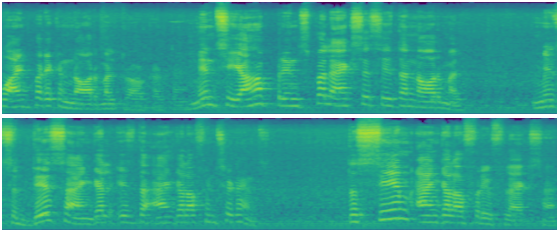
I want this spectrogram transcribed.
पॉइंट पर एक नॉर्मल ड्रॉ करते हैं। मीन्स यहाँ principal axis is the normal means this angle is the angle of incidence the same angle of reflection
